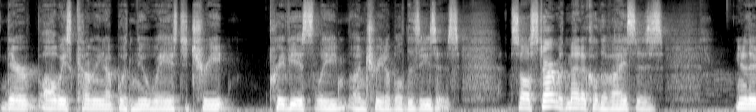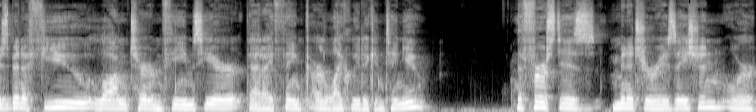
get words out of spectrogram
they're always coming up with new ways to treat previously untreatable diseases. So I'll start with medical devices. You know, there's been a few long term themes here that I think are likely to continue. The first is miniaturization or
